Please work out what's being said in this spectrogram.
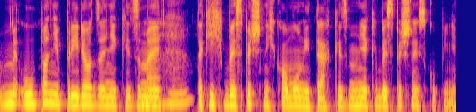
robíme úplne prirodzene, keď sme mm-hmm. takí takých bezpečných komunitách, keď sme v nejakej bezpečnej skupine.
